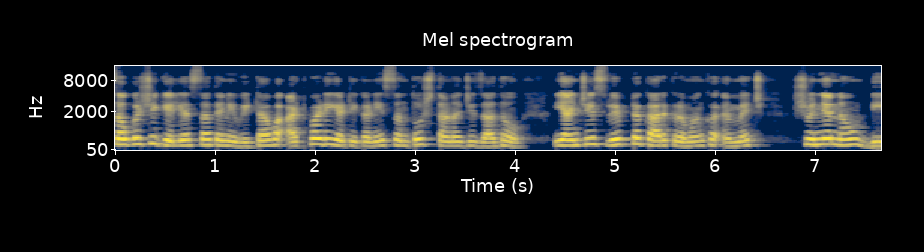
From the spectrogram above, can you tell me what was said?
चौकशी केली असता त्यांनी विटा व आठवाडी या ठिकाणी संतोष तानाजी जाधव यांची स्विफ्ट कार क्रमांक एम एच शून्य नऊ डी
